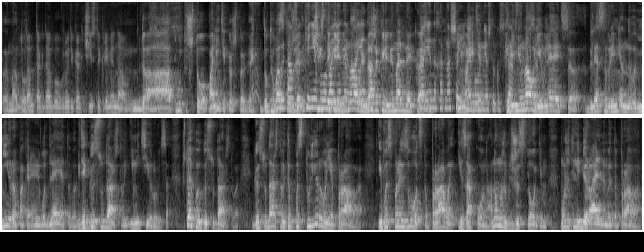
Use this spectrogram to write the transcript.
на ну, то. Там тогда был вроде как чистый криминал. Да, а тут что, политика что ли? Тут у Ну, вас и там тоже не чистый военной- криминал и военных- даже криминальная казнь. военных отношений не Понимаете? было между государствами Криминал является для современного мира, по крайней мере, вот для этого, где государство имитируется. Что такое государство? Государство это постулирование права и воспроизводство права и закона. Оно может быть жестоким, может либеральным это право,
